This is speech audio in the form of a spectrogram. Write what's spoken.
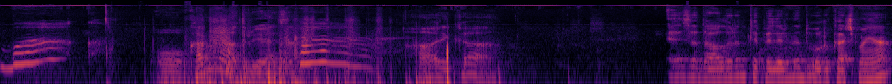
Bak. Oo, kar mı yağdırıyor Elza? Ha. Harika. Elsa dağların tepelerine doğru kaçmaya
